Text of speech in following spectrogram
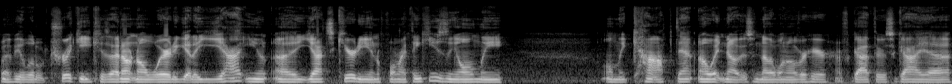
Might be a little tricky because I don't know where to get a yacht yacht security uniform. I think he's the only only cop down. Oh wait, no, there's another one over here. I forgot. There's a guy. Uh,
